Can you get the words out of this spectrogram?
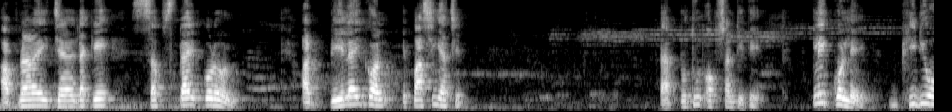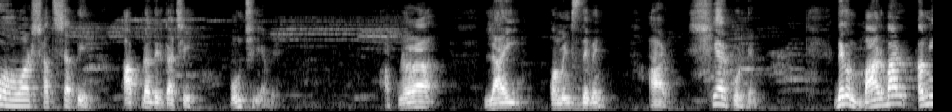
আপনারা এই চ্যানেলটাকে সাবস্ক্রাইব করুন আর বেল আইকন এর পাশেই আছে। তার প্রথম অপশানটিতে ক্লিক করলে ভিডিও হওয়ার সাথে সাথে আপনাদের কাছে পৌঁছে যাবে। আপনারা লাইক, কমেন্টস দেবেন আর শেয়ার করবেন। দেখুন, বারবার আমি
